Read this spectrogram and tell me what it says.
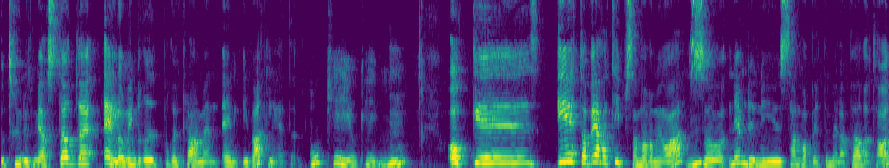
otroligt mer större eller mindre ut på reklamen än i verkligheten. Okej, okay, okej. Okay. Mm. Mm. Och eh, i ett av era tips, Amara Moa, mm. så nämnde ni ju samarbete mellan företag.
